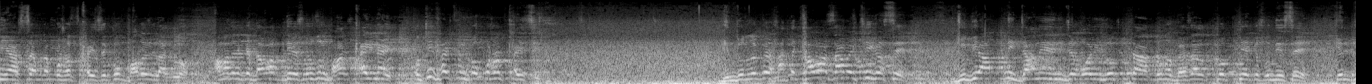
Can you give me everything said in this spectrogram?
নিয়ে আসছে, আমরা প্রসাদ খাইছি, খুব ভালোই লাগল। আমাদেরকে দাওয়াত দিয়েছে, হুজুর, ভাত খাই নাই। ও কি খাইছেন? তো প্রসাদ খাইছি। হিন্দু লোকের হাতে খাওয়া যাবে, ঠিক আছে। যদি আপনি জানেন যে ওই লোকটা কোনো ভেজাল প্রক্রিয়া কিছু দিয়েছে, কিন্তু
